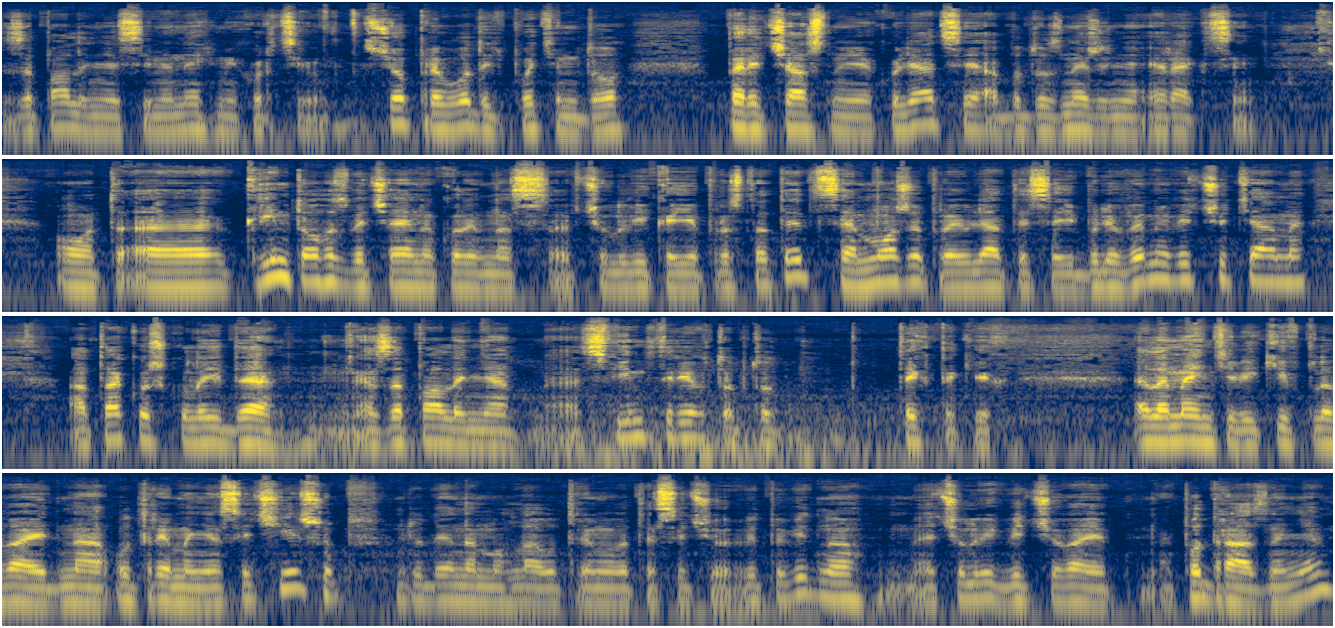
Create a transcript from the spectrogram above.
запалення сім'яних міхурців, що приводить потім до передчасної екуляції або до зниження ерекції. От, е, крім того, звичайно, коли в нас в чоловіка є простатит, це може проявлятися і больовими відчуттями, а також коли йде запалення е, сфінктерів, тобто тих таких елементів, які впливають на утримання сечі, щоб людина могла утримувати сечу. Відповідно, е, чоловік відчуває подразнення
